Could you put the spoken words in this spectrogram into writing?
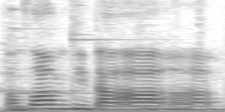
감사합니다.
